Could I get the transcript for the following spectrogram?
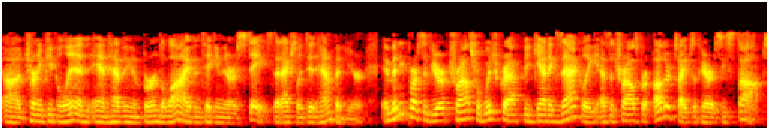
uh, turning people in and having them burned alive and taking their estates. That actually did happen here. In many parts of Europe, trials for witchcraft began exactly as the trials for other types of heresy stopped.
